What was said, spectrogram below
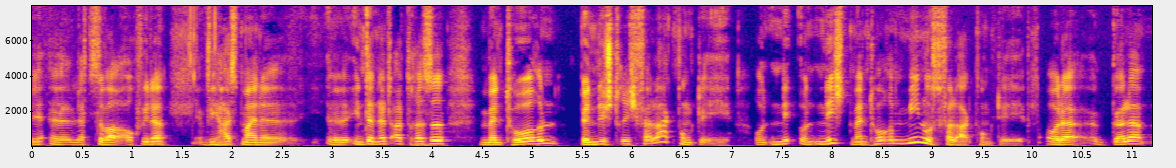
Äh, letzte Woche auch wieder, wie heißt meine äh, Internetadresse? Mentoren-verlag.de und, und nicht mentoren-verlag.de oder Göller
